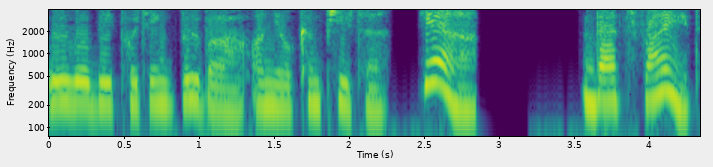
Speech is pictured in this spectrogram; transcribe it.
we will be putting Boohbah on your computer. Yeah. That's right.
